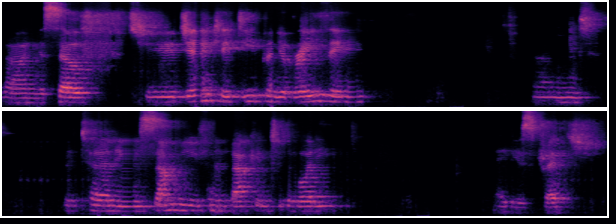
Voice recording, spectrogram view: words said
Allowing yourself to gently deepen your breathing and returning some movement back into the body, maybe a stretch.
